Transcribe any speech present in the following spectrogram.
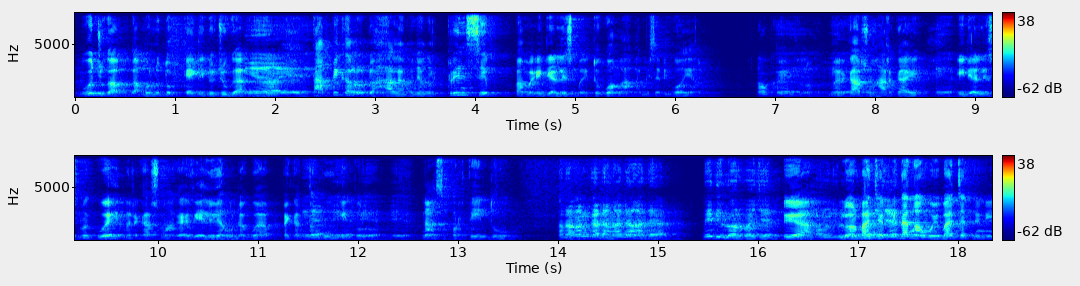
gue juga nggak menutup kayak gitu juga Iya, gitu iya, iya. tapi kalau udah hal yang menyangkut prinsip sama idealisme itu gue nggak akan bisa digoyang Oke. gitu loh. Mereka harus menghargai Iya. idealisme gue, mereka harus menghargai value yang udah gue pegang Iya, teguh iya, gitu iya, loh. iya. Nah seperti itu. Karena kan kadang-kadang ada ini di luar budget. Iya, Kalau di luar budget kita nggak budget ini.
